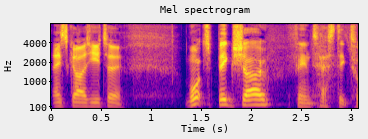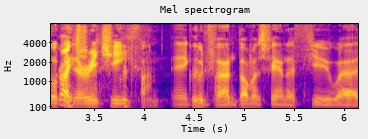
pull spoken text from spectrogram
Thanks, guys. You too. Mort's big show. Fantastic talking Great to show. Richie. Good fun. good, Good fun. fun. Bombers found a few uh,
